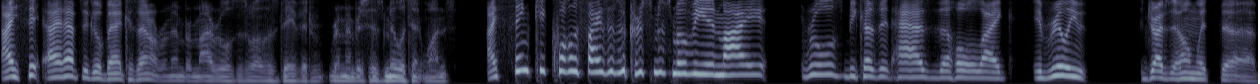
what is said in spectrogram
I think I'd have to go back because I don't remember my rules as well as David remembers his militant ones. I think it qualifies as a Christmas movie in my rules because it has the whole like it really drives it home with the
